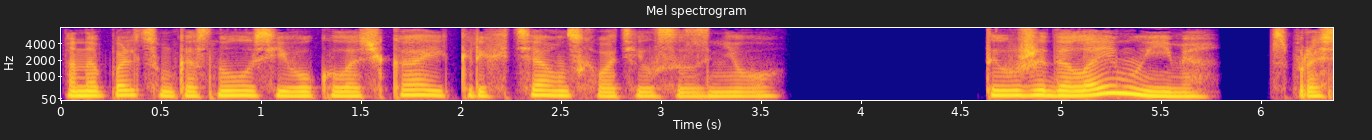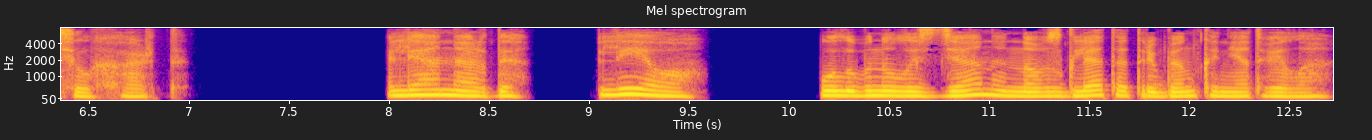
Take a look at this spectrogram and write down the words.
Она пальцем коснулась его кулачка, и, кряхтя, он схватился за него. «Ты уже дала ему имя?» — спросил Харт. «Леонардо. Лео», — улыбнулась Диана, но взгляд от ребенка не отвела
